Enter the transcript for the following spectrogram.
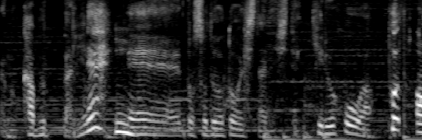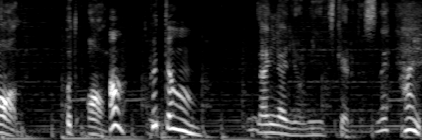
あの被ったりね、え。えーと袖を通したりして着る方は put on、put on、あ put on 何々を身につけるですね。はい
